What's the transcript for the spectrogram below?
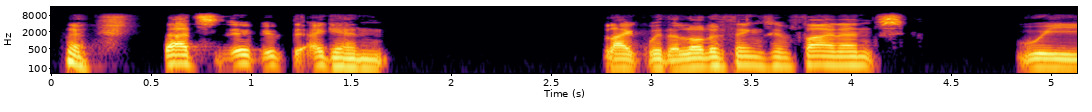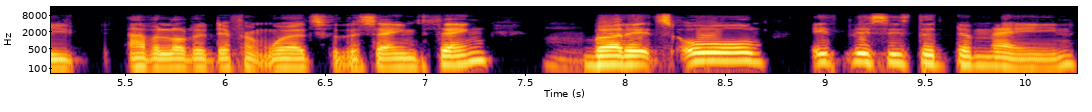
That's again, like with a lot of things in finance, we have a lot of different words for the same thing, hmm. but it's all. It, this is the domain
